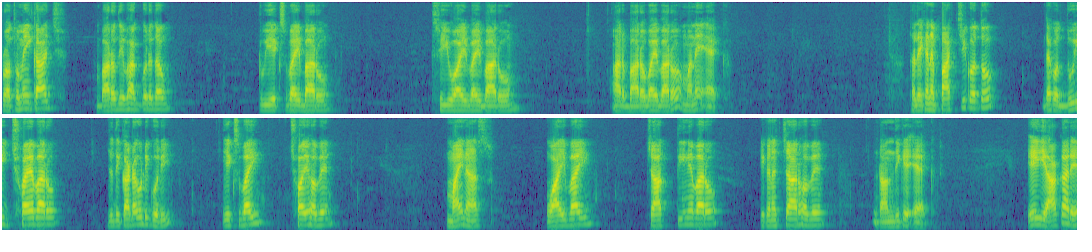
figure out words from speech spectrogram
প্রথমেই কাজ, বারো দিয়ে ভাগ করে দাও। টু এক্স বাই বারো থ্রি ওয়াই বাই বারো, আর বারো বাই বারো মানে এক। তাহলে এখানে পাচ্ছি কত? দেখো, দুই, ছয়, বারো। যদি কাটাকুটি করি এক্স বাই ছয় হবে। মাইনাস ওয়াই বাই চার তিনে বারো, এখানে চার হবে, ডান দিকে এক। এই আকারে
